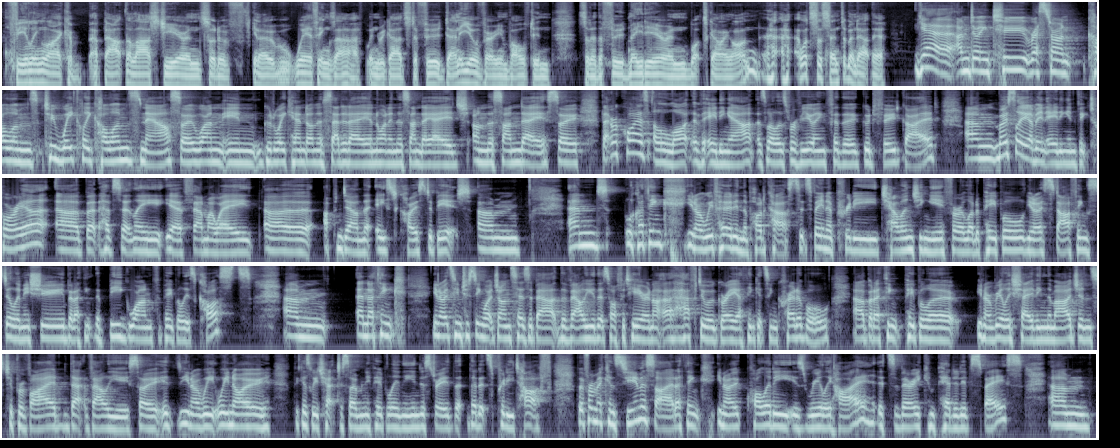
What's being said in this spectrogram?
feeling like a, about the last year and sort of you know where things are in regards to food. Dani you're very involved in sort of the food media and what's going on. What's the sentiment out there? Yeah, I'm doing two restaurant columns, two weekly columns now. So one in Good Weekend on the Saturday and one in the Sunday Age on the Sunday. So that requires a lot of eating out as well as reviewing for the Good Food Guide. Um, mostly I've been eating in Victoria, uh, but have certainly, yeah, found my way uh, up and down the East Coast a bit. Um, and look, I think, you know, we've heard in the podcasts, it's been a pretty challenging year for a lot of people. You know, staffing's still an issue, but I think the big one for people is costs. Um, and I think, you know, it's interesting what John says about the value that's offered here. And I, I have to agree. I think it's incredible. Uh, but I think people are you know really shaving the margins to provide that value so it you know we we know because we chat to so many people in the industry that, that it's pretty tough but from a consumer side i think you know quality is really high it's a very competitive space um,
